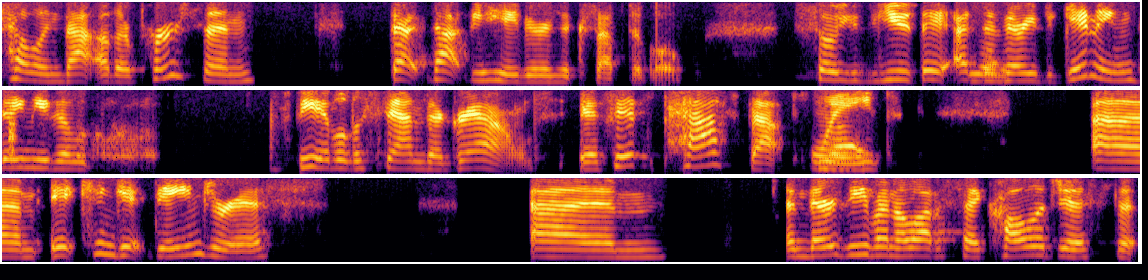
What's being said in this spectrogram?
telling that other person that that behavior is acceptable. So you, you they at the very beginning they need to be able to stand their ground. If it's past that point, um, it can get dangerous. Um, and there's even a lot of psychologists that,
